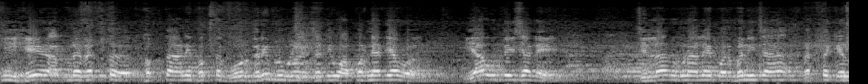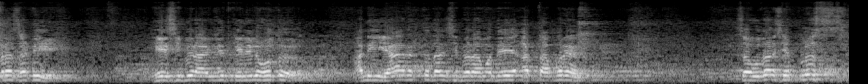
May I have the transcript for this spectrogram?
की हे आपलं रक्त फक्त आणि फक्त गोरगरीब रुग्णांसाठी वापरण्यात यावं. या उद्देशाने जिल्हा रुग्णालय परभणीच्या रक्त केंद्रासाठी हे शिबिर आयोजित केलेलं होतं. आणि या रक्तदान शिबिरामध्ये आतापर्यंत चौदाशे प्लस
